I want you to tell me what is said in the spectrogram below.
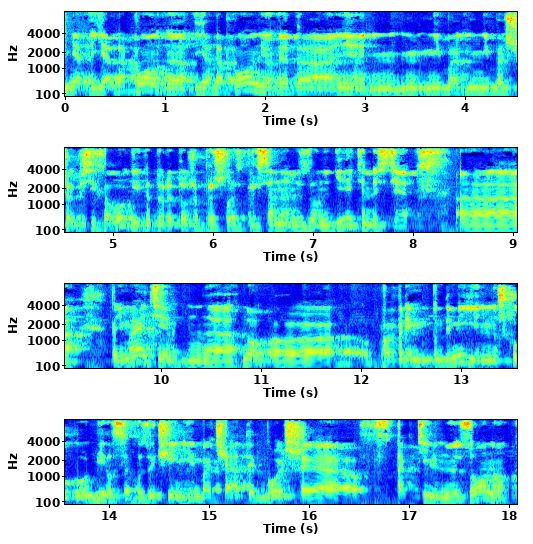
Я, я, допол, э, я дополню, это небольшой психологии, которая тоже пришла из профессиональной зоны деятельности. А, понимаете, э, ну, э, во время пандемии я немножко углубился в изучение бачаты больше в тактильную зону,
